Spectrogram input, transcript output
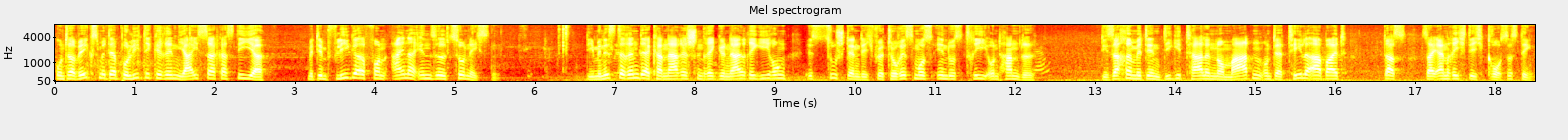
Unterwegs mit der Politikerin Yaisa Castilla, mit dem Flieger von einer Insel zur nächsten. Die Ministerin der kanarischen Regionalregierung ist zuständig für Tourismus, Industrie und Handel. Die Sache mit den digitalen Nomaden und der Telearbeit, das sei ein richtig großes Ding.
